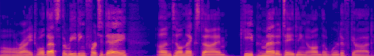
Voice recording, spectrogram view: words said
All right, well, that's the reading for today. Until next time, keep meditating on the Word of God.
